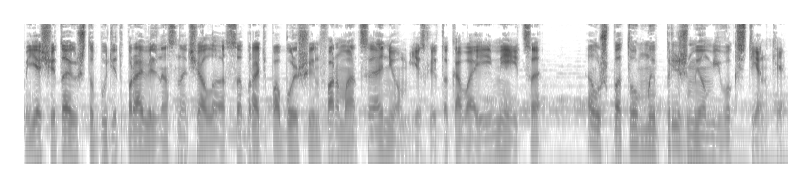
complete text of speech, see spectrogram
Я считаю, что будет правильно сначала собрать побольше информации о нем, если таковая имеется, а уж потом мы прижмем его к стенке».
